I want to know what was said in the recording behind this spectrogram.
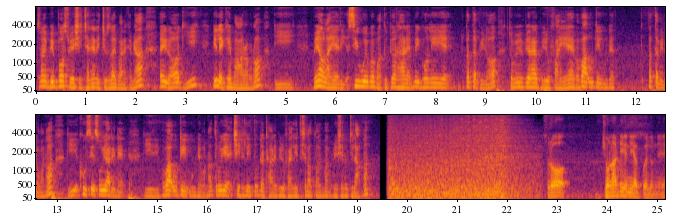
ကျွန်တော်ရဲ့ Big Boss Reaction Channel နဲ့ကြိုဆိုလိုက်ပါတယ်ခင်ဗျာအဲ့တော့ဒီနေ့လည်ခင်းမှာတော့ဗောနော်ဒီမင်းအောင်လိုင်ရဲ့ဒီအစည်းအဝေးပွဲမှာသူပြောထားတဲ့မိန့်ခွန်းလေးရဲ့ ပတ်သက်ပြီးတော့ကျွန်တော်ပြောထားတဲ့ဗီဒီယိုဖိုင်ရဲ့ဘဘဦးတင်ဦးနဲ့ပတ်သက်ပြီးတော့ဗောနော်ဒီအခုစစ်အစိုးရတွေနဲ့ဒီဘဘဦးတင်ဦးနဲ့ဗောနော်သူတို့ရဲ့အခြေအနေလေးသုံးသပ်ထားတဲ့ဗီဒီယိုဖိုင်လေးတစ်ချက်လောက်တွားပြီးမှ reaction လုပ်ကြည့်လိုက်အောင်နော်ဆိုတော့ဂျွန်လာတရက်နေ့ကကွယ်လွန်တယ်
